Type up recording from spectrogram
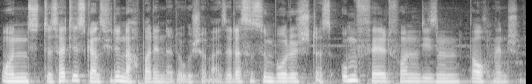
Und das hat jetzt ganz viele Nachbarländer logischerweise. Das ist symbolisch das Umfeld von diesem Bauchmenschen.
